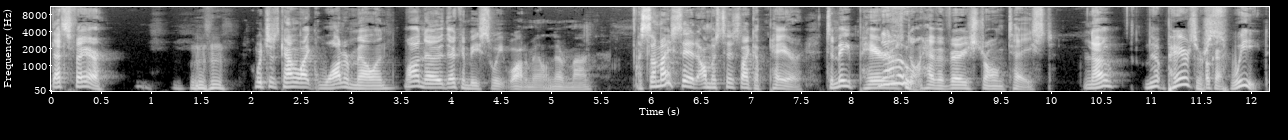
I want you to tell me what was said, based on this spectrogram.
That's fair. hmm Which is kind of like watermelon. Well, no, there can be sweet watermelon. Never mind. Somebody said it almost tastes like a pear. To me, pears No. don't have a very strong taste. No, No, pears are Okay. sweet.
